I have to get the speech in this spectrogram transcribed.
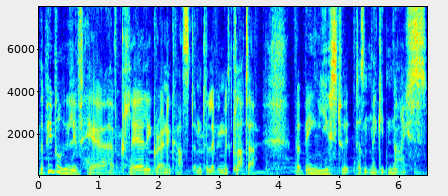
The people who live here have clearly grown accustomed to living with clutter, but being used to it doesn't make it nice.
